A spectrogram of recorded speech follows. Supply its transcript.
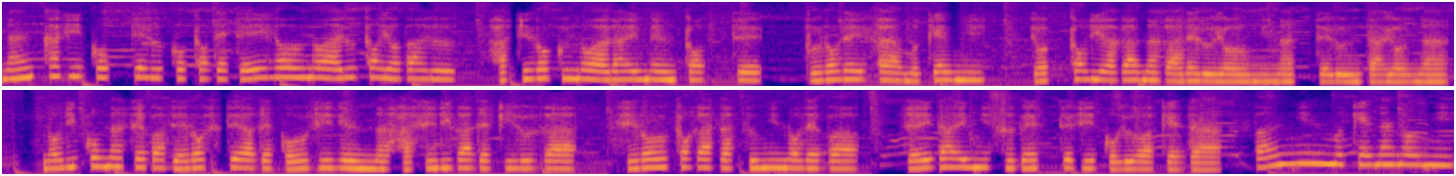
なんか事故ってることで定評のあると呼ばる。86のアライメントって、プロレーサー向けに、ちょっとリアが流れるようになってるんだよな。乗りこなせばゼロステアで高次元な走りができるが、素人が雑に乗れば、盛大に滑って事故るわけだ。万人向けなのに、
